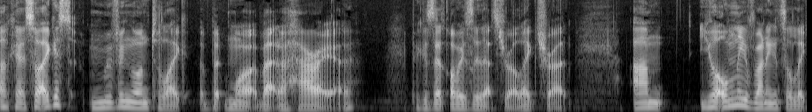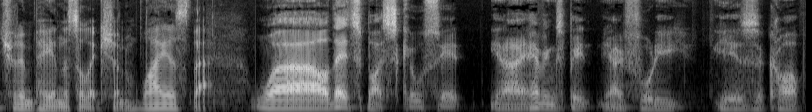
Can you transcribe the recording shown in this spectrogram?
Okay, so I guess moving on to like a bit more about Ōhāriu, because obviously that's your electorate. Um, you're only running as electorate MP in this election. Why is that? Well, that's my skill set. You know, having spent you know forty years as a cop,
